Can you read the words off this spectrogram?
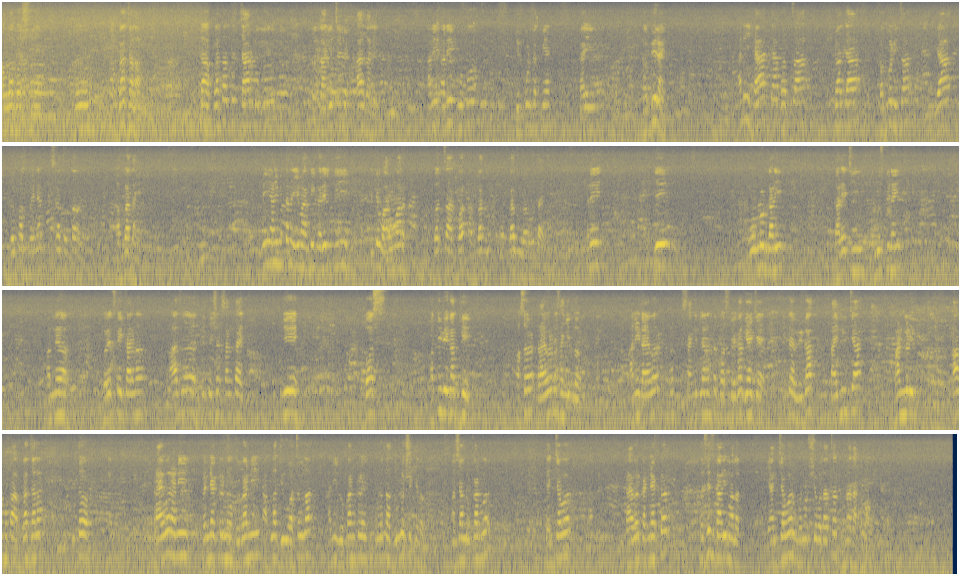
पावला बसनं जो अपघात झाला त्या अपघातात चार लोक जागेचे ठार झाले. आणि अनेक लोक किरकोळ जखमी आहेत काही गंभीर आहेत. आणि ह्या त्या बसचा किंवा त्या कंपनीचा या जवळपास महिन्यात तिसरा चौथा अपघात आहे. मी या निमित्तानं ही मागणी करेल की तिथे वारंवार बसचा अपघात अपघात अपघात होत आहे. आणि जे ओव्हरलोड गाडी गाड्याची दुरुस्ती नाही अन्य बरेच काही कारणं. आज हे पेशंट सांगतायत की बस अतिवेगात घे असं ड्रायव्हरनं सांगितलं. आणि ड्रायव्हरनं सांगितल्यानंतर बस वेगात घ्यायची आहे. त्या वेगात टायमिंगच्या भानगडीत हा मोठा अपघात झाला. तिथं ड्रायव्हर आणि कंडक्टरनं दोघांनी आपला जीव वाचवला आणि लोकांकडे पूर्णतः दुर्लक्ष केलं. अशा लोकांवर त्यांच्यावर ड्रायव्हर कंडक्टर तसेच गाडी मालक यांच्यावर मनुष्यवधाचा गुन्हा दाखल व्हावा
